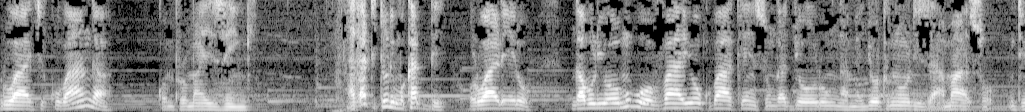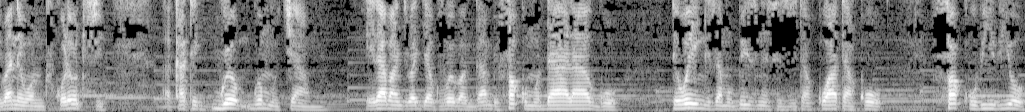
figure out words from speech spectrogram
lwaki? Kubanga compromising akati tuli mukadde olwaleero nga buli omu bwovaayo okubaako ensonga gy'oluŋŋamya gy'otunuuliza amaaso nti banewano tukolewo tuti kati gwe mukyamu. Era abangi bajja kuvayo bagambe fa ku mudaala gwo teweyingiza mu bizinesi zitakwatako. Fa ku bibyo.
